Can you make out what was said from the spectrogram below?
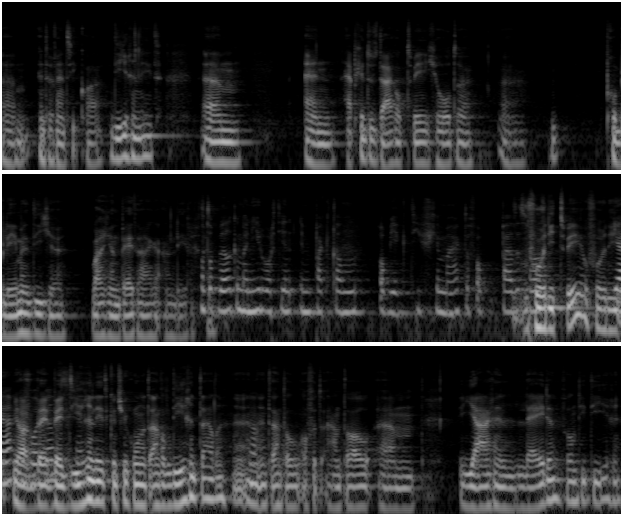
um, interventie qua dierenleed. Um, en heb je dus daar al twee grote uh, problemen die je, waar je een bijdrage aan levert. Want op welke manier wordt die impact dan objectief gemaakt? Of op basis van... Voor die twee? Of voor die... Ja, ja bij, bij dierenleed kun je gewoon het aantal dieren tellen. Hè, en ja. het aantal, of het aantal um, jaren lijden van die dieren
